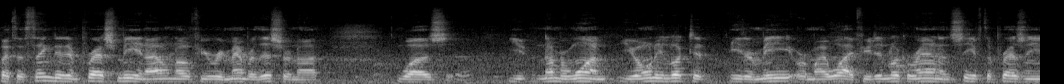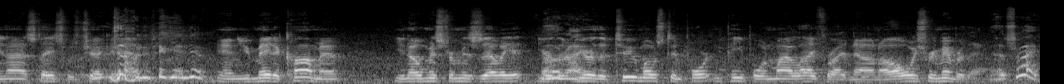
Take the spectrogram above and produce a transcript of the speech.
But the thing that impressed me, and I don't know if you remember this or not, was you, number one, you only looked at either me or my wife. You didn't look around and see if the President of the United States was checking. no, And you made a comment, you know, Mr. and Mrs. Elliott, you're, the, right. you're the two most important people in my life right now, and I always remember that. That's right.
